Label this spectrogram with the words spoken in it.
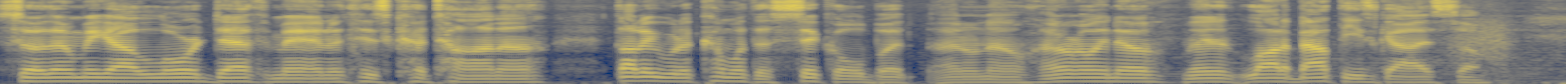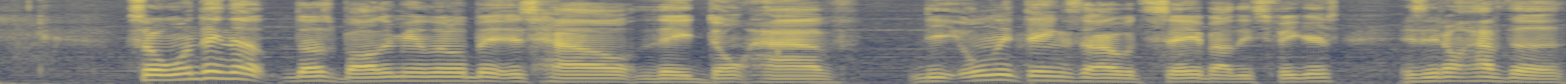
So then we got Lord Deathman with his katana. Thought he would have come with a sickle, but I don't know. I don't really know man, a lot about these guys, so. So one thing that does bother me a little bit is how they don't have the only things that I would say about these figures is they don't have the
